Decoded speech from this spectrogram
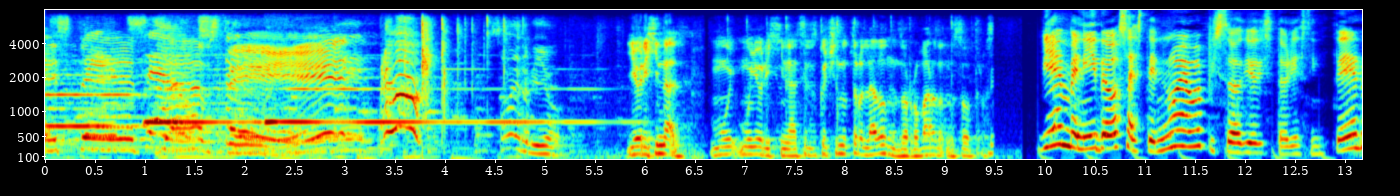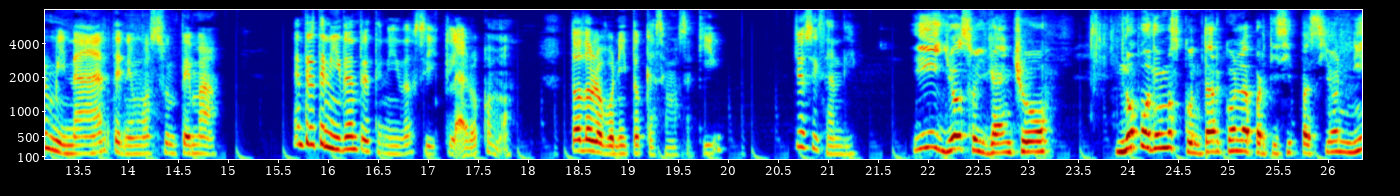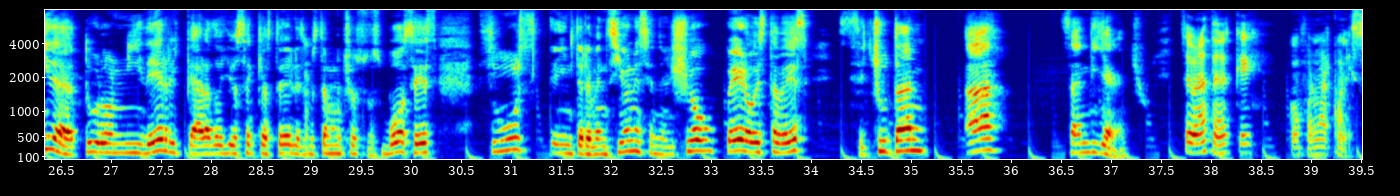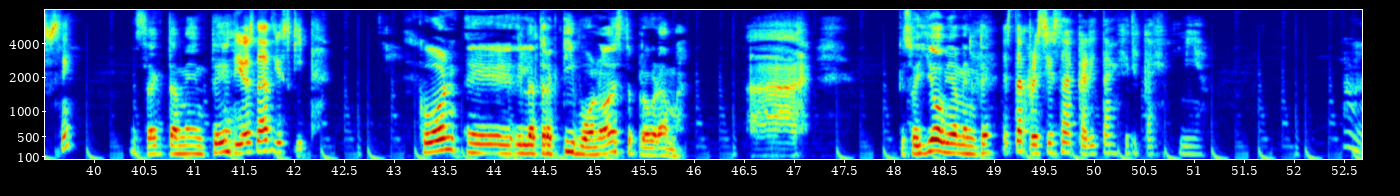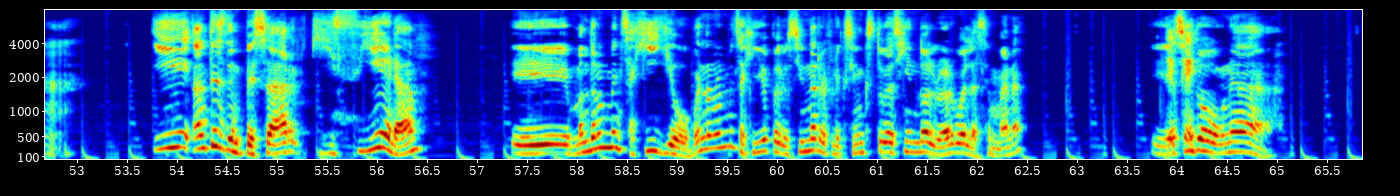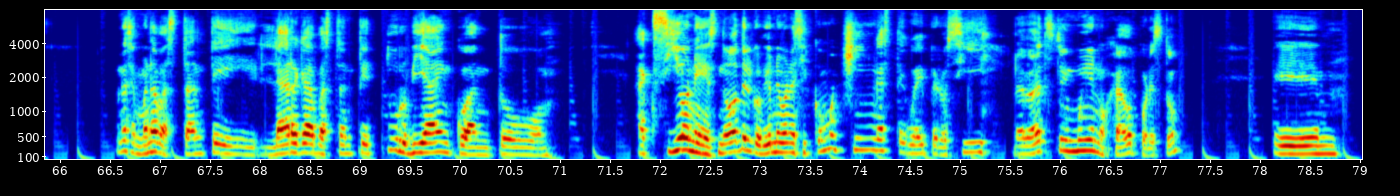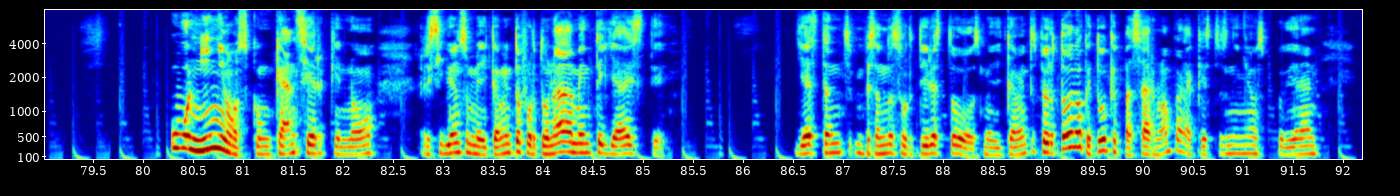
huésped sea usted. Soberbio. Y original, muy, muy original. Si lo escuchan en otro lado, nos lo robaron a nosotros. Bienvenidos a este nuevo episodio de Historias sin terminar. Tenemos un tema entretenido, entretenido, sí, claro, como todo lo bonito que hacemos aquí. Yo soy Sandy. Y yo soy Gancho. No pudimos contar con la participación ni de Arturo ni de Ricardo. Yo sé que a ustedes les gustan mucho sus voces, sus intervenciones en el show, pero esta vez se chutan a Sandy y a Gancho. Se van a tener que conformar con eso, ¿sí? Exactamente. Dios da, Dios quita. Con eh, el atractivo, ¿no? De este programa. Ah, que soy yo, obviamente. Esta preciosa carita angelical mía. Ah, Y antes de empezar, quisiera eh, mandar un mensajillo. Bueno, no un mensajillo, pero sí una reflexión que estuve haciendo a lo largo de la semana. Eh, ¿De ha sido una, una semana bastante larga, bastante turbia en cuanto a acciones, ¿no? Del gobierno. Y van a decir, ¿cómo chinga este güey? Pero sí, la verdad estoy muy enojado por esto. Eh, hubo niños con cáncer que no recibieron su medicamento. Afortunadamente ya este. Ya están empezando a surtir estos medicamentos. Pero todo lo que tuvo que pasar, ¿no? Para que estos niños pudieran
